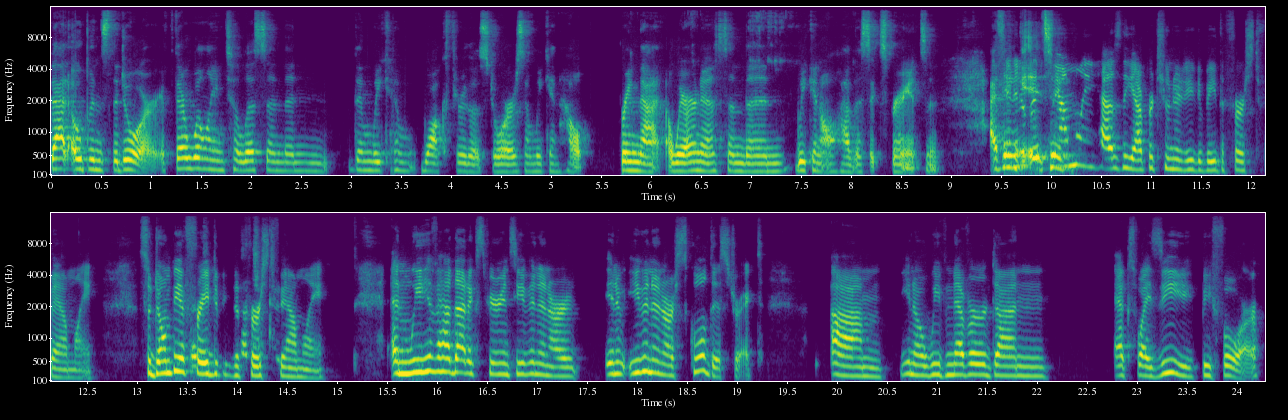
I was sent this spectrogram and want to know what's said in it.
that opens the door. If they're willing to listen then then we can walk through those doors and we can help bring that awareness and then we can all have this experience. And i think and every family has the opportunity to be the first family. So don't be afraid to be the first family. And we have had that experience even in our in, even in our school district. Um, you know, we've never done XYZ before.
